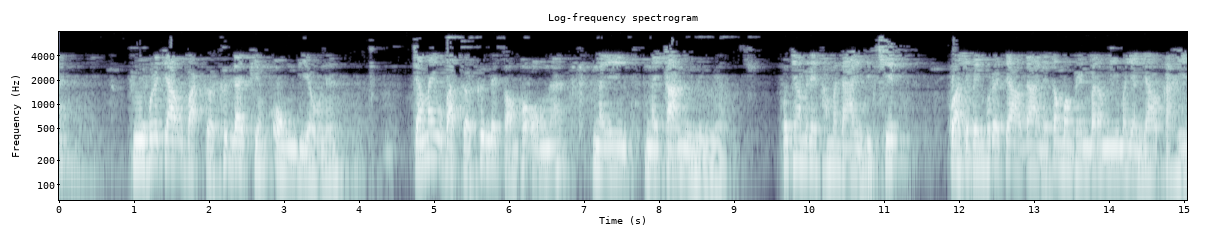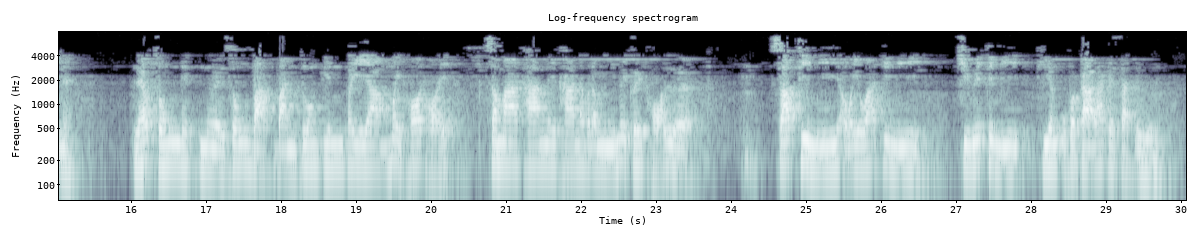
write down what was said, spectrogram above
มีพระเจ้าอุบัติเกิดขึ้นได้เพียงองค์เดียวนะจะไม่อุบัติเกิดขึ้นได้สองพระองค์นะ ในในการหนึ่งหนึ่งเนี่ยพระเจ้าไม่ได้ธรรมดาอย่างที่คิด กว่าจะเป็นพระเจ้าได้เนี่ยต้องบำเพ็ญบารมีมาอย่างยาวไกลเนี่ย แล้วทรงเหน็ดเหนื่อยทรงบากบั่นทรงพินพยายามไม่ท้อถอย สมาทานในทานบารมีไม่เคยถอนเลยทรัพย์ที่มีอวัยวะที่มีชีวิตที่มีเพียงอุปการะแก่สัตว์อื่น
